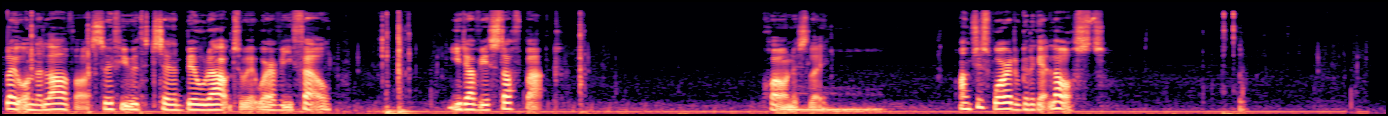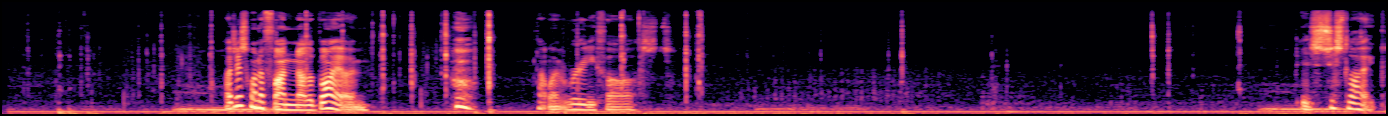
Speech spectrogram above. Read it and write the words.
float on the lava. So if you were to build out to it wherever you fell, you'd have your stuff back. Quite honestly, I'm just worried I'm gonna get lost. I just want to find another biome. That went really fast. It's just like...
